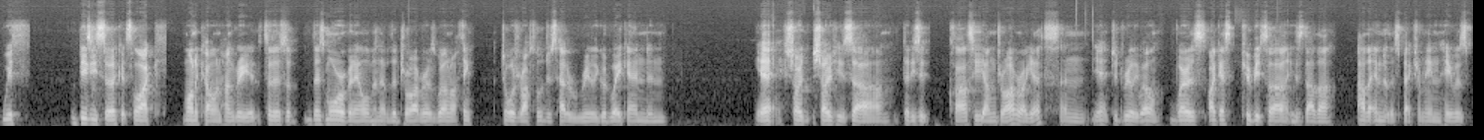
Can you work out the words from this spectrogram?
with busy circuits like Monaco and Hungary, so there's a there's more of an element of the driver as well. And I think George Russell just had a really good weekend and yeah, showed showed his um, that he's a classy young driver, I guess, and yeah, did really well. Whereas I guess Kubica is the other other end of the spectrum, and he was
